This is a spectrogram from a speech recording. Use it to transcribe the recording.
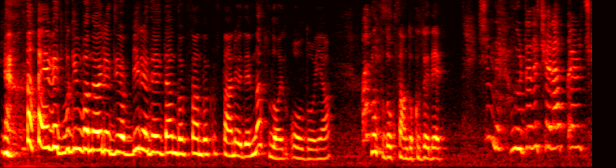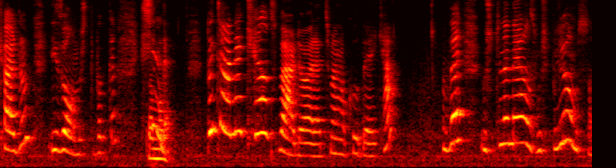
evet bugün bana öyle diyor. Bir ödevden 99 tane ödev. Nasıl ol- oldu ya? Nasıl 99 ödev? Şimdi burada da çoraplarımı çıkardım. İz olmuştu bakın. Şimdi Tamam. bir tane kağıt verdi öğretmen okuldayken. Ve üstüne ne yazmış biliyor musun?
